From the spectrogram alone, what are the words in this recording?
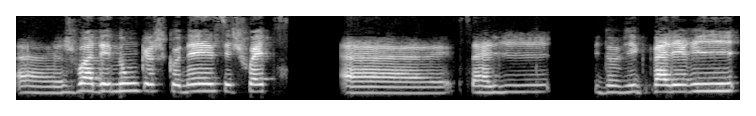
je vois des noms que je connais, c'est chouette. Euh, salut, Ludovic Valérie.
